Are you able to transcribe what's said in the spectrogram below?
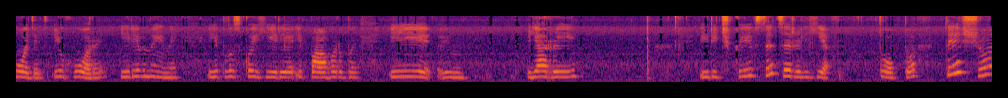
входять і гори, і рівнини, і плоскогір'я, і пагорби, і ем, яри, і річки, все це рельєф. Тобто те, що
